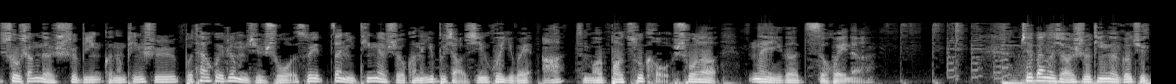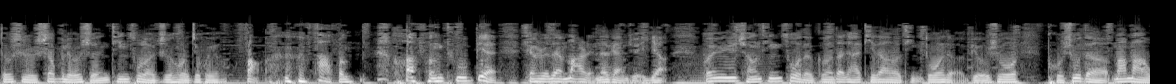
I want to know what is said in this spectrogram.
受伤的士兵，可能平时不太会这么去说，所以在你听的时候，可能一不小心会以为啊，怎么爆粗口说了那一个词汇呢？这半个小时听的歌曲都是稍不留神，听错了之后就会放 发疯，画风突变，像是在骂人的感觉一样。关于常听错的歌，大家还提到了挺多的，比如说朴树的《妈妈我》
